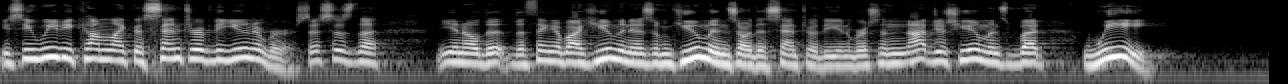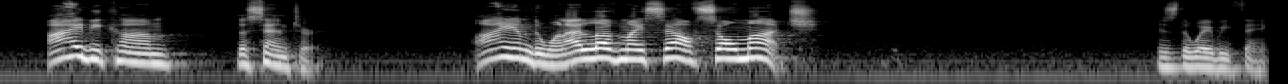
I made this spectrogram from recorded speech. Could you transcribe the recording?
You see, we become like the center of the universe. This is the, you know, the, the thing about humanism. Humans are the center of the universe, and not just humans, but we. I become the center. I am the one. I love myself so much, is the way we think.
